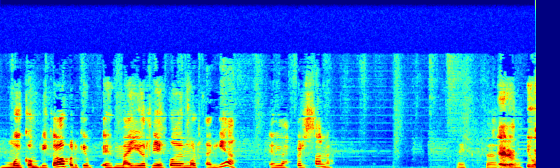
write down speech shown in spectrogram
muy complicado porque es mayor riesgo de mortalidad en las personas. Exacto.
